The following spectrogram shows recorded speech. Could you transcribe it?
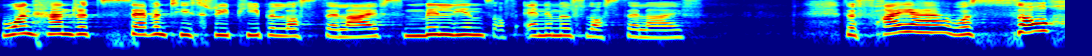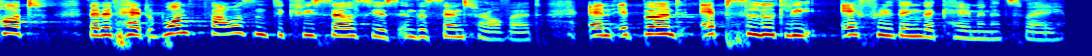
173 people lost their lives, millions of animals lost their life. The fire was so hot that it had 1000 degrees Celsius in the center of it, and it burned absolutely everything that came in its way.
